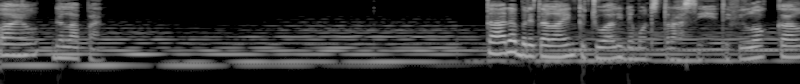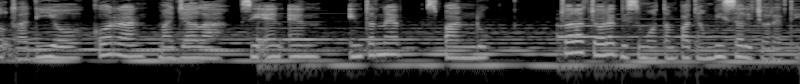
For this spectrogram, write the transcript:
File 8 Tak ada berita lain kecuali demonstrasi, TV lokal, radio, koran, majalah, CNN, internet, spanduk, coret-coret di semua tempat yang bisa dicoreti,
